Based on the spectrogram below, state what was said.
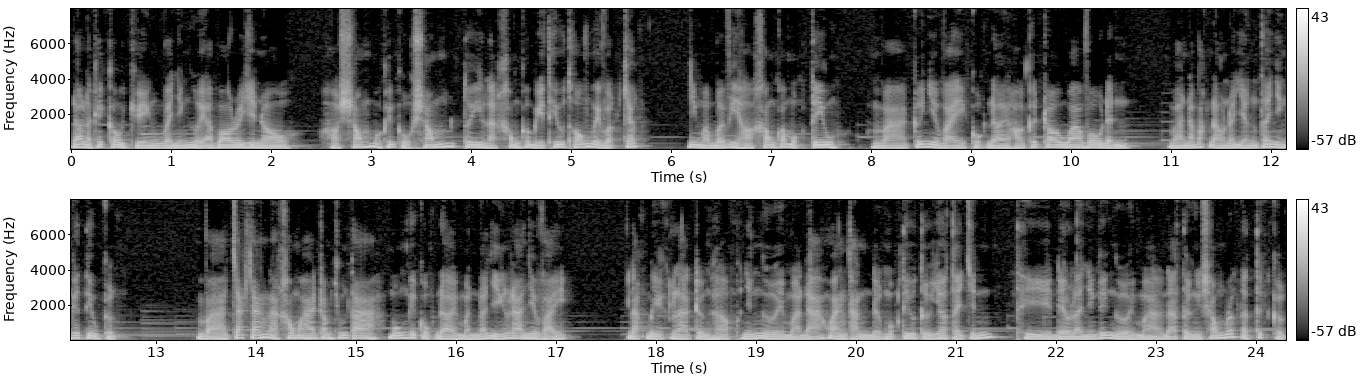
Đó là cái câu chuyện về những người aboriginal. Họ sống một cái cuộc sống tuy là không có bị thiếu thốn về vật chất, nhưng mà bởi vì họ không có mục tiêu. Và cứ như vậy, cuộc đời họ cứ trôi qua vô định và nó bắt đầu nó dẫn tới những cái tiêu cực. Và chắc chắn là không ai trong chúng ta muốn cái cuộc đời mình nó diễn ra như vậy đặc biệt là trường hợp những người mà đã hoàn thành được mục tiêu tự do tài chính thì đều là những cái người mà đã từng sống rất là tích cực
